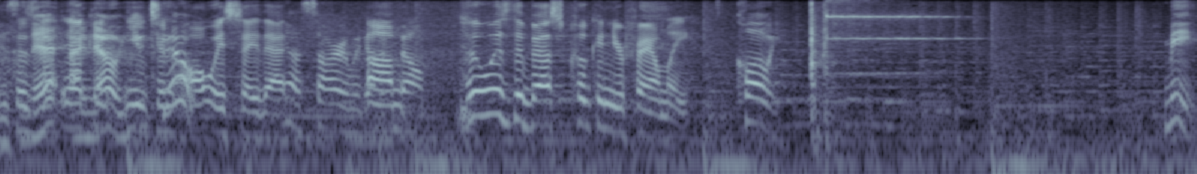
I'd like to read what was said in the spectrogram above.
Isn't that- it? that I know, can- you You can too. always say that. Um, Yeah, sorry, we gotta film. Who is the best cook in your family? Khloe. Me.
